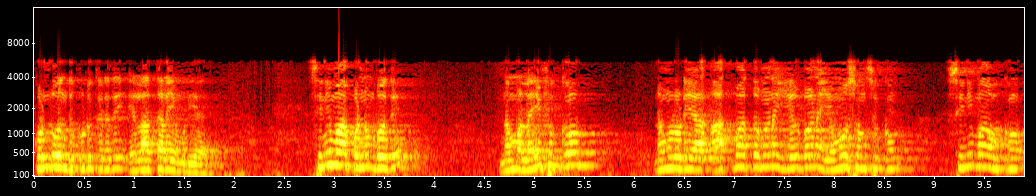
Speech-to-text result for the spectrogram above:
கொண்டு வந்து கொடுக்கறது எல்லாத்தாலையும் முடியாது. சினிமா பண்ணும்போது நம்ம லைஃபுக்கும் நம்மளுடைய ஆத்மார்த்தமான இயல்பான எமோஷன்ஸுக்கும் சினிமாவுக்கும்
